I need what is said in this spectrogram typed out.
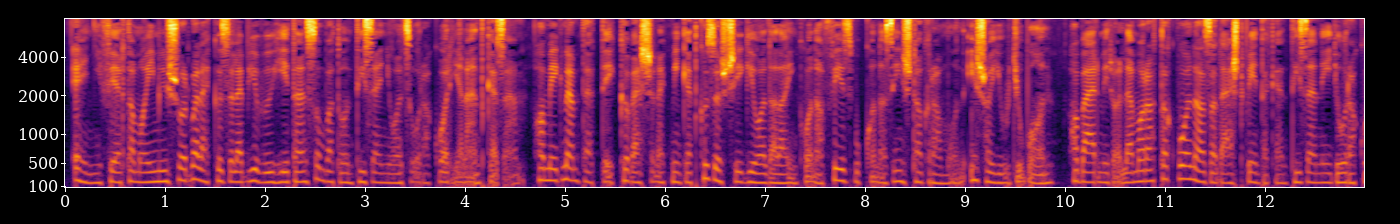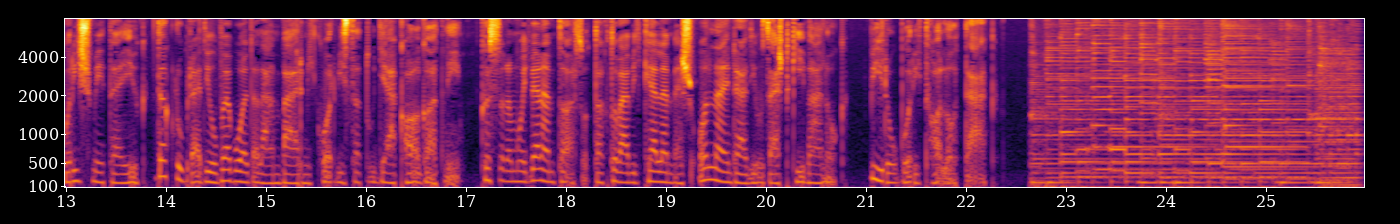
Ennyi fért a mai műsorba, legközelebb jövő héten szombaton 18 órakor jelentkezem. Ha még nem tették, kövessenek minket közösségi oldalainkon, a Facebookon, az Instagramon és a YouTube-on. Ha bármiről lemaradtak volna, az adást pénteken 14 órakor ismételjük, de a Klubrádió weboldalán bármikor vissza tudják hallgatni. Köszönöm, hogy velem tartottak, további kellemes online rádiózást kívánok. Bíró Borit hallották.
